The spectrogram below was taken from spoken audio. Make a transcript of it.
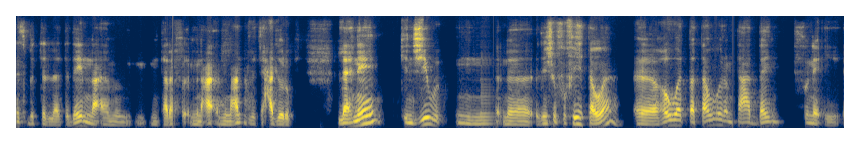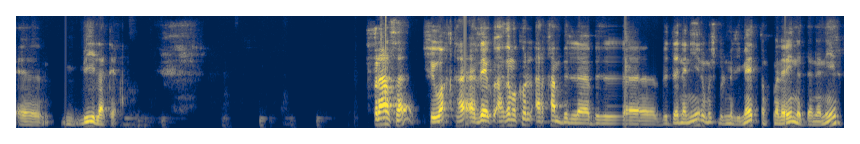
نسبة التدين من طرف من عند الاتحاد الأوروبي. لهنا كي نجيو اللي نشوفوا فيه توا آه، هو التطور نتاع الدين الثنائي bilatéral. فرنسا في وقتها هذوما كل ارقام بالدنانير ومش بالمليمات donc ملايين الدنانير.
